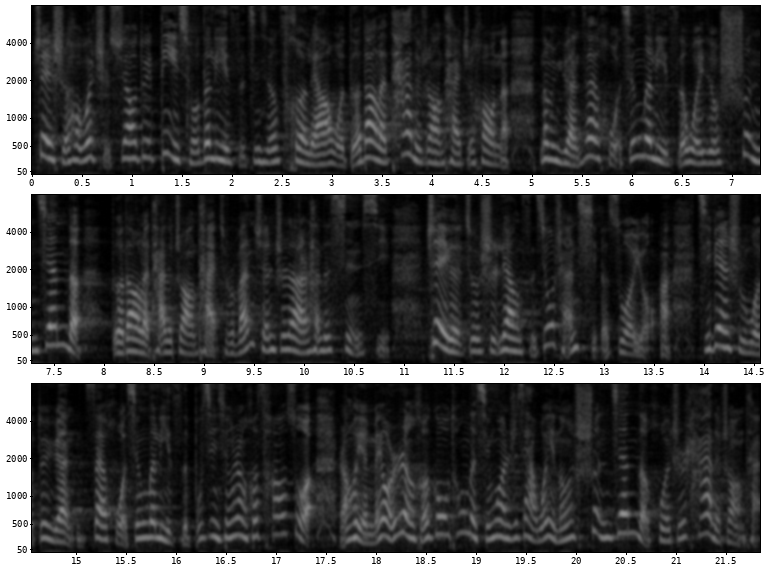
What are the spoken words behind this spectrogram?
这时候我只需要对地球的粒子进行测量，我得到了它的状态之后呢，那么远。在火星的粒子，我也就瞬间的得到了它的状态，就是完全知道了它的信息。这个就是量子纠缠起的作用啊！即便是我对远在火星的粒子不进行任何操作，然后也没有任何沟通的情况之下，我也能瞬间的获知它的状态。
